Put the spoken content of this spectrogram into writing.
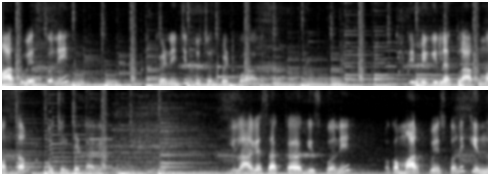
మార్క్ వేసుకొని ఇక్కడ నుంచి కుచ్చులు పెట్టుకోవాలి. ఇది మిగిలిన క్లాత్ మొత్తం కుచ్చులు పెట్టాలి. ఇలాగే చక్కగా గీసుకొని ఒక మార్క్ వేసుకొని కింద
